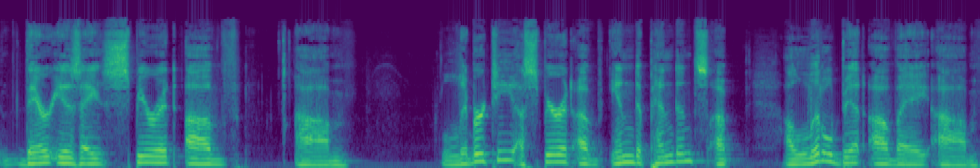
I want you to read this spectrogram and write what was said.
there is a spirit of um, liberty, a spirit of independence, a, a little bit of a, um,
